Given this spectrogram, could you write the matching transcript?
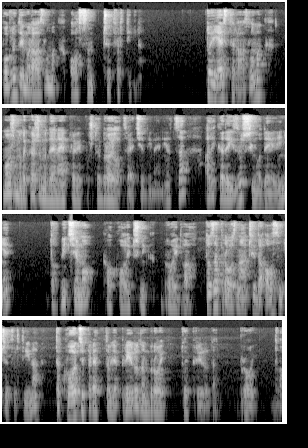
Pogledajmo razlomak 8 četvrtina. To jeste razlomak, možemo da kažemo da je nepravi pošto je brojilac veći od imenioca, ali kada izvršimo deljenje, dobit ćemo kao količnik broj 2. To zapravo znači da 8 četvrtina takođe predstavlja prirodan broj, to je prirodan broj 2.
